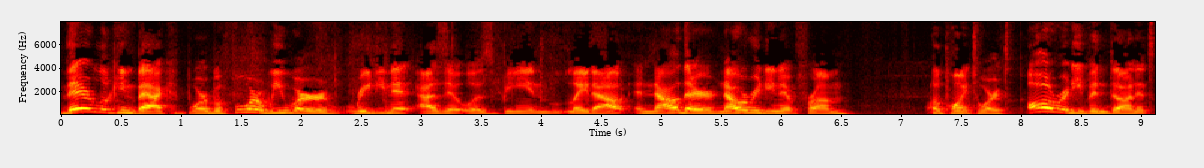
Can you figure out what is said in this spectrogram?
they're looking back where before we were reading it as it was being laid out, and now they're now we're reading it from a point to where it's already been done, it's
